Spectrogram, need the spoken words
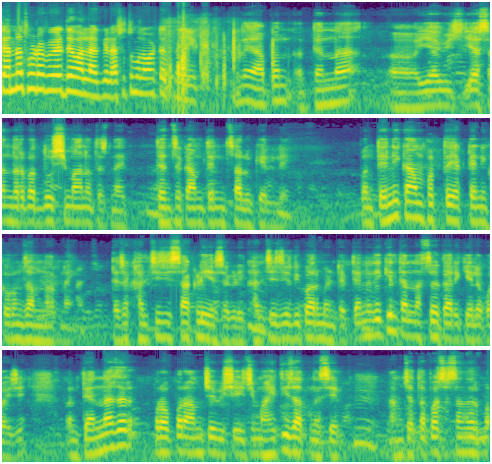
त्यांना थोडा वेळ द्यावा लागेल असं तुम्हाला वाटत नाही का? नाही आपण त्यांना या विष या संदर्भात दोषी मानतच नाहीत. त्यांचं काम त्यांनी चालू केलेलं आहे. पण त्यांनी काम फक्त एकट्याने करून जमणार नाही. त्याच्या खालची जी साखळी आहे सगळी खालचे जे डिपार्टमेंट आहे त्यांनी देखील त्यांना सहकार्य केलं पाहिजे. पण त्यांना जर प्रॉपर आमच्या विषयीची माहिती जात नसेल आमच्या तपासा संदर्भ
